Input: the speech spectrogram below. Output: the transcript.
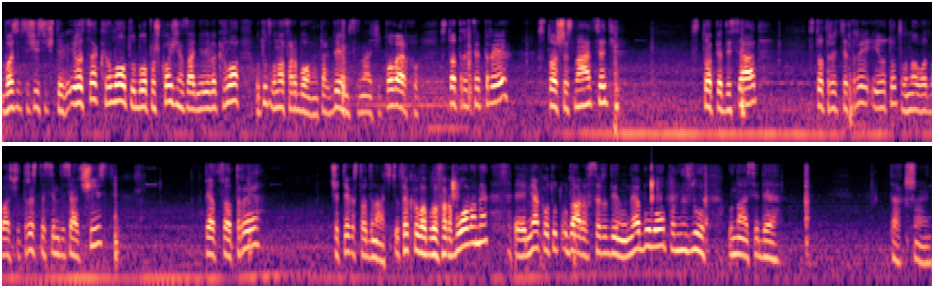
86,4. І оце крило, тут було пошкодження, заднє ліве крило, отут воно фарбоване. Так, дивимося, значить, поверху 133, 116, 150, 133 і отут воно, от бачите, 376, 503, 411. Оце крило було фарбоване, е, ніякого тут удару всередину не було. Понизу у нас іде. Так, що він?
